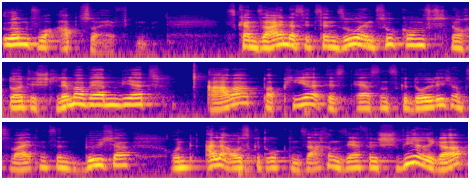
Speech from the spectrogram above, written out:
irgendwo abzuheften. Es kann sein, dass die Zensur in Zukunft noch deutlich schlimmer werden wird, aber Papier ist erstens geduldig und zweitens sind Bücher und alle ausgedruckten Sachen sehr viel schwieriger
